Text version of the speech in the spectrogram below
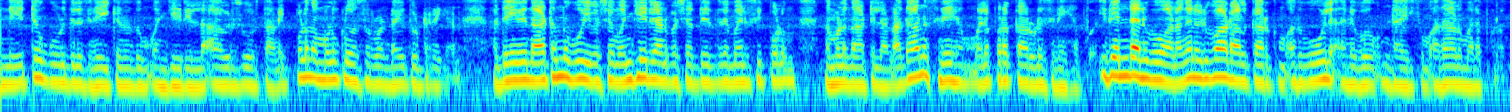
എന്നെ ഏറ്റവും കൂടുതൽ സ്നേഹിക്കുന്നതും മഞ്ചേരിയിലുള്ള ആ ഒരു സുഹൃത്താണ്. ഇപ്പോഴും നമ്മളും ക്ലോസ് ഫ്രണ്ടായി തുടരുകയാണ്. അദ്ദേഹം നാട്ടിൽ നിന്ന് പോയി പക്ഷേ മഞ്ചേരിയിലാണ് പക്ഷേ അദ്ദേഹത്തിന്റെ മനസ്സിപ്പോഴും നമ്മുടെ നാട്ടിലാണ്. അതാണ് സ്നേഹം മലപ്പുറക്കാരുടെ സ്നേഹം. ഇത് എന്റെ അനുഭവമാണ്. അങ്ങനെ ഒരുപാട് ആൾക്കാർക്കും അതുപോലെ അനുഭവം ഉണ്ടായിരിക്കും. അതാണ് മലപ്പുറം.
